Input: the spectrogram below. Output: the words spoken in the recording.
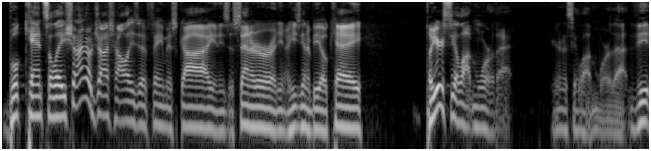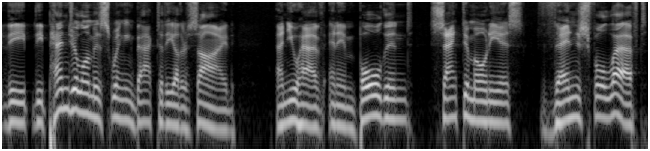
book cancellation, I know Josh Hawley's a famous guy and he's a senator and you know he's going to be okay, but you're going to see a lot more of that. You're going to see a lot more of that. The the the pendulum is swinging back to the other side and you have an emboldened, sanctimonious, vengeful left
